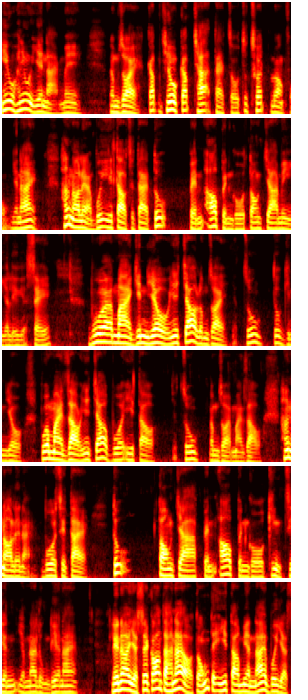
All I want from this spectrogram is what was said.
หิวหิวเอียหน่ายไม่ลำจอยกับหิวกับชะแต่โจชุดชุดหลวงฝงยังไงหังนอเลยอะบุยอีเต่าจะแต่ตุเป็นเอาเป็นโกตองจามิงอย่าลืมเสบัวไม้กินโยยี่เจ้าลมจอยจุ้งตุกินโยบัวไม้เจ้ายี่เจ้าบัวอีเต่าจุ้งลมจอย ไม้เจ้าข้างนอกเลยนะบัวสิตายตุตองจาเป็นเอาเป็นโกกิ่งเจียนยำนาลุงเดียนะเลยนะอย่าเสก้อนแต่หน้าออกตรงแต่อีเต่าเมียนนะบัวอย่าเส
